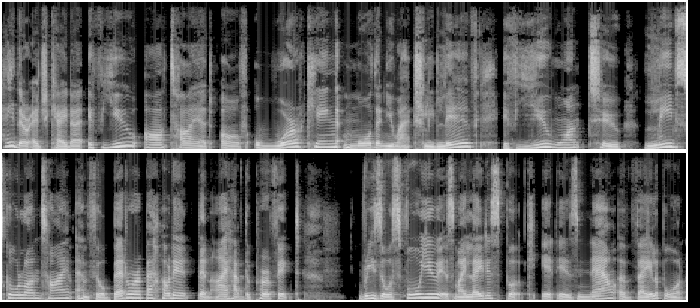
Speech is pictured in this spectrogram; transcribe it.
Hey there, educator. If you are tired of working more than you actually live, if you want to leave school on time and feel better about it, then I have the perfect resource for you. It is my latest book. It is now available on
